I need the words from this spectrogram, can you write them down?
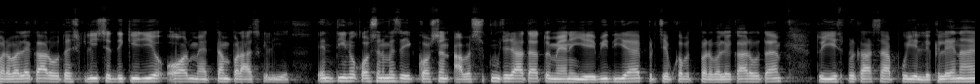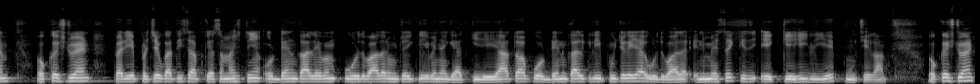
परवलयकार होता है, इसके लिए सिद्ध कीजिए और महत्तम परास के लिए। इन तीनों क्वेश्चन में से एक क्वेश्चन अवश्य पूछा जाता है तो मैंने ये भी दिया है, प्रक्षेप का पथ परवलयकार होता है। तो ये इस प्रकार से आपको ये लिख लेना है। ओके स्टूडेंट पर ये प्रक्षेप गति से आप क्या समझते हैं? उड्डयन काल एवं ऊर्ध्वाधर ऊंचाई के लिए व्यंजक ज्ञात कीजिए। या तो आपको उड्डयन काल के लिए पूछेगा या ऊर्ध्वाधर, इनमें से किसी एक के ही लिए पूछेगा। ओके स्टूडेंट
